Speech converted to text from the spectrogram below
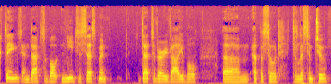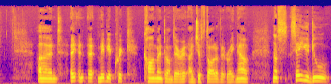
things, and that's about needs assessment. That's a very valuable um, episode to listen to. And, and uh, maybe a quick comment on there. I just thought of it right now. Now, say you do,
